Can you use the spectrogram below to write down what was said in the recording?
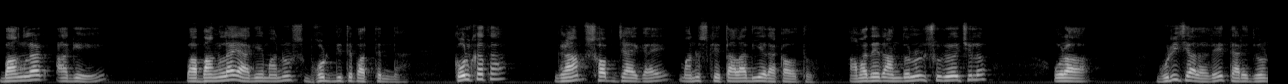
বাংলার আগে বা বাংলায় আগে মানুষ ভোট দিতে পারতেন না। কলকাতা, গ্রাম সব জায়গায় মানুষকে তালা দিয়ে রাখা হতো। আমাদের আন্দোলন শুরু হয়েছিল, ওরা গুলি চালালে তেরো জন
